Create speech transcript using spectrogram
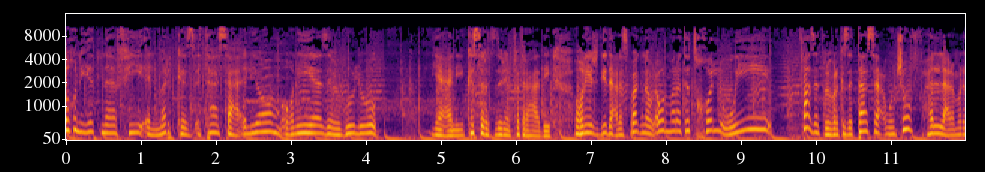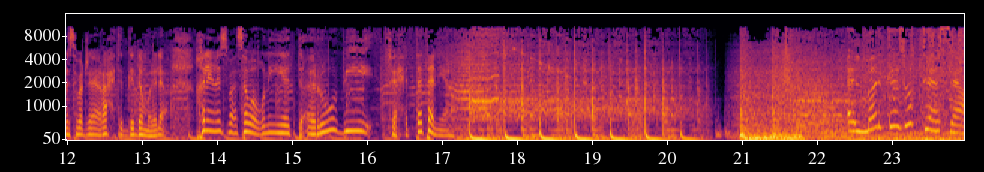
أغنيتنا في المركز التاسع اليوم أغنية زي ما يقولوا يعني كسرت الدنيا الفترة هذه. أغنية جديدة على سباقنا والأول مرة تدخل وفازت بالمركز التاسع ونشوف هل على مر الأسبوع الجاية راح تتقدم ولا لا. خلينا نسمع سوا أغنية روبي في حتة تانية. المركز التاسع.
